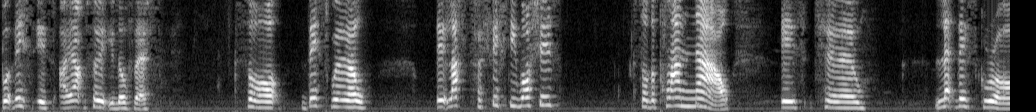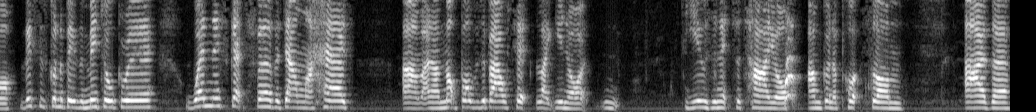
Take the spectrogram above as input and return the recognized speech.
but this is, I absolutely love this. So this will, it lasts for 50 washes. So the plan now is to let this grow. This is going to be the middle grey. When this gets further down my head, um, and I'm not bothered about it, like, you know, using it to tie up, I'm going to put some either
